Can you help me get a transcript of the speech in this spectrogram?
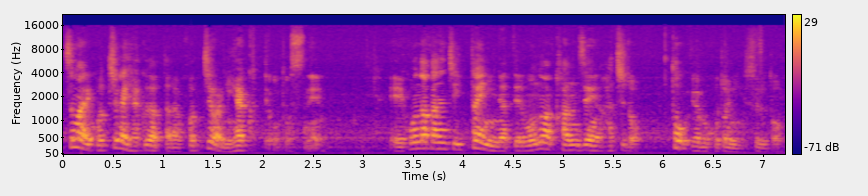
つまり、こっちが100だったら、こっちは200ってことですね。えー、こんな感じで1対2になっているものは完全8度と呼ぶことにすると。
